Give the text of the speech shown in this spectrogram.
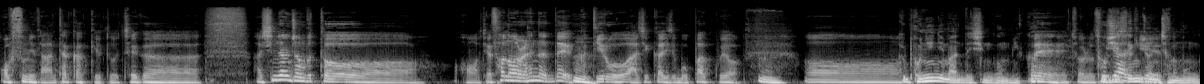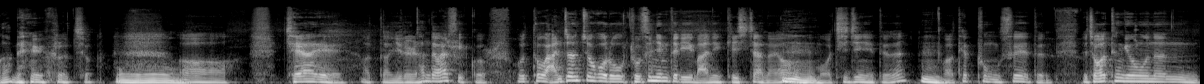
없습니다. 안타깝게도 제가 10년 전부터 어, 제가 선언을 했는데 그 음. 뒤로 아직까지 못 봤고요. 음. 어. 그 본인이 만드신 겁니까? 네, 저를 도시 생존 전문가? 네, 그렇죠. 오. 어, 제아의 어떤 일을 한다고 할 수 있고 보통 안전 쪽으로 교수님들이 많이 계시잖아요. 네. 뭐 지진이든 네. 뭐 태풍 수해든 저 같은 경우는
